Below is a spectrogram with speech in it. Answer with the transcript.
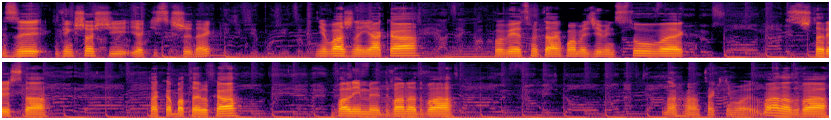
z większości jakichś skrzynek. Nieważne jaka. Powiedzmy tak, mamy 9 stówek, z 400 taka batelka. Walimy 2 na 2 Aha, tak nie mogę. 2 na 2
